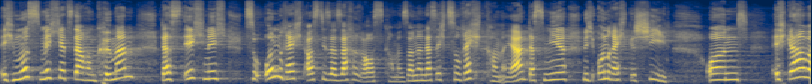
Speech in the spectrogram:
ich muss mich jetzt darum kümmern, dass ich nicht zu Unrecht aus dieser Sache rauskomme, sondern dass ich zu Recht komme, ja? dass mir nicht Unrecht geschieht. Und ich glaube,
